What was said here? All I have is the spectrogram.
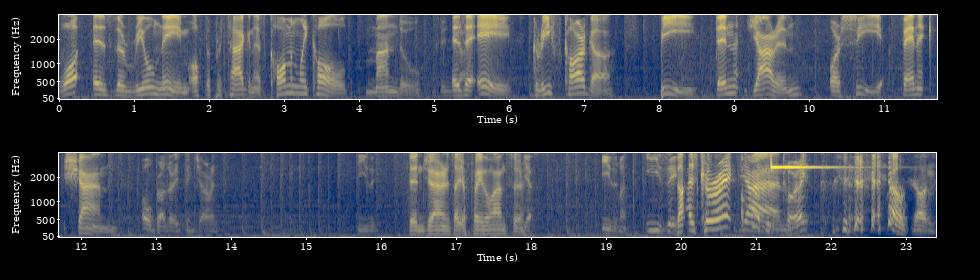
What is the real name of the protagonist commonly called Mando? Is it A. Greef Karga, B. Din Djarin, or C. Fennec Shand? Oh, brother, it's Din Djarin. Easy. Din Djarin, is that your final answer? Yes. Easy, man. Easy. That is correct, of course, it's correct. well done.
